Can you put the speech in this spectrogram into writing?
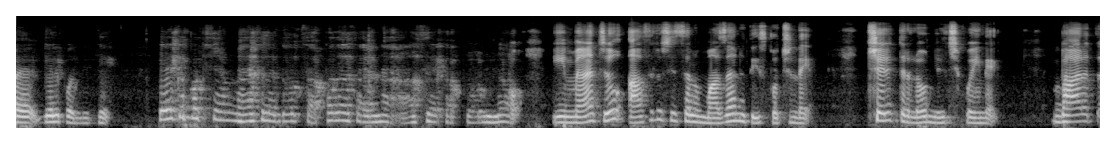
గెలుపొందింది. ఏకపక్షం మ్యాచ్లతో చప్పగా సాగిన ఆసియా కప్ టోర్నీలో ఈ మ్యాచ్ అసలు సిసలు మజాను తీసుకొచ్చింది. చరిత్రలో నిలిచిపోయింది. భారత్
